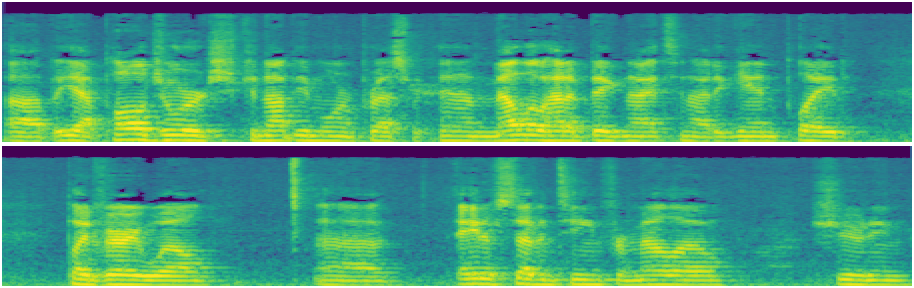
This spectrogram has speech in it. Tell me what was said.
Uh, but yeah, Paul George could not be more impressed with him. Melo had a big night tonight again. Played played very well. Uh, 8 of 17 for Melo shooting.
